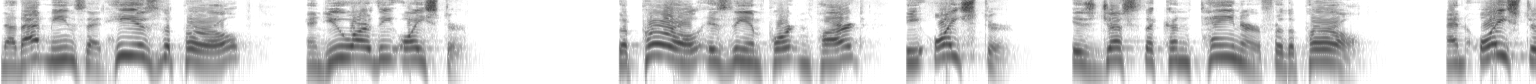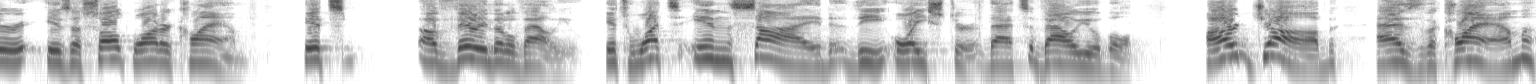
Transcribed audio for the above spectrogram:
Now that means that He is the pearl and you are the oyster. The pearl is the important part. The oyster is just the container for the pearl. An oyster is a saltwater clam. It's of very little value. It's what's inside the oyster that's valuable. Our job as the clam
